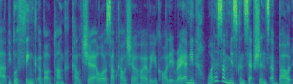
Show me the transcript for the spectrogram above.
uh, people think about punk culture or subculture, however you call it, right? I mean, what are some misconceptions about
